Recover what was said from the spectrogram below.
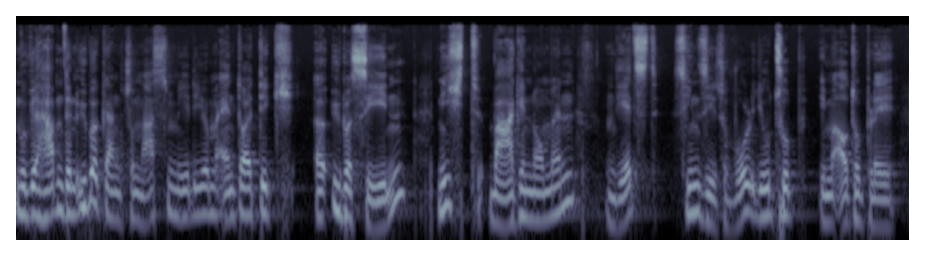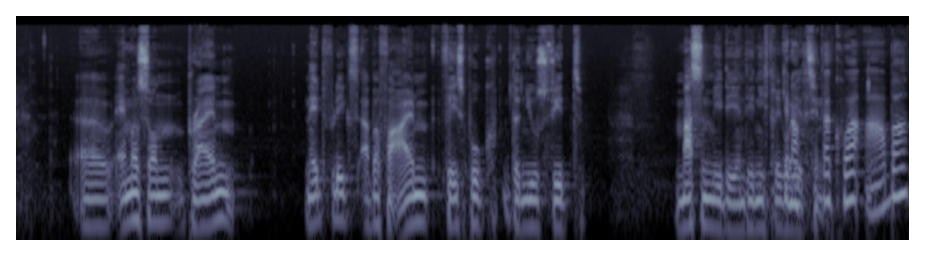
Nur wir haben den Übergang zum Massenmedium eindeutig äh, übersehen, nicht wahrgenommen. Und jetzt sind sie sowohl YouTube im Autoplay, äh, Amazon Prime, Netflix, aber vor allem Facebook, der Newsfeed, Massenmedien, die nicht reguliert genau, sind. D'accord, aber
